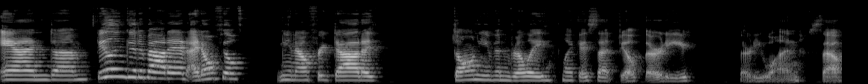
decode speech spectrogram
and um, feeling good about it. I don't feel, you know, freaked out. I don't even really, like I said, feel 30, 31. So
